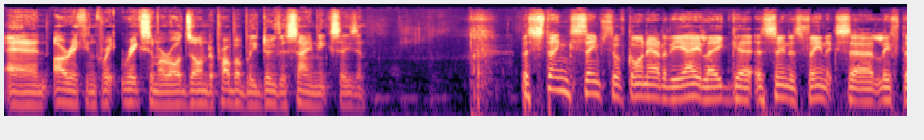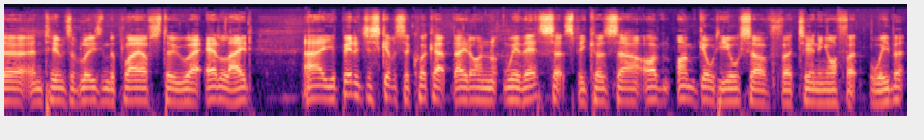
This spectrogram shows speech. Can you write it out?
And I reckon Wrexham are odds on to probably do the same next season. The Sting seems to have gone out of the A League uh, as soon as Phoenix uh, left uh, in terms of losing the playoffs to uh, Adelaide. Uh, you better just give us a quick update on where that sits because uh, I'm, I'm guilty also of uh, turning off it a wee bit.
